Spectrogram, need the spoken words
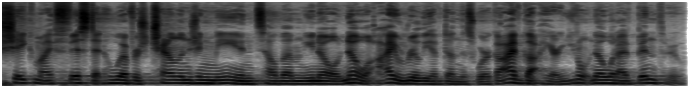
shake my fist at whoever's challenging me and tell them, you know, no, I really have done this work. I've got here. You don't know what I've been through.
